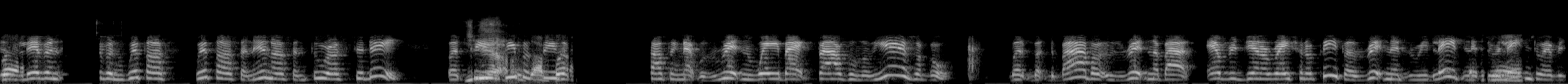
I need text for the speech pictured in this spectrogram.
is living living with us with us and in us and through us today. But people, Yeah. people see breath. the, something that was written way back thousands of years ago. But but the Bible is written about every generation of people. It's written, it's relating, it's Amen. relating to every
